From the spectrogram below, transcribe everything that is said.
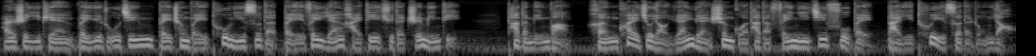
而是一片位于如今被称为突尼斯的北非沿海地区的殖民地，他的名望很快就要远远胜过他的腓尼基父辈那一褪色的荣耀。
